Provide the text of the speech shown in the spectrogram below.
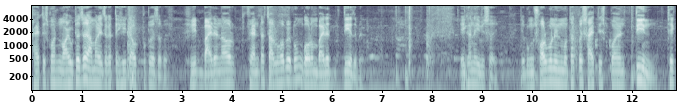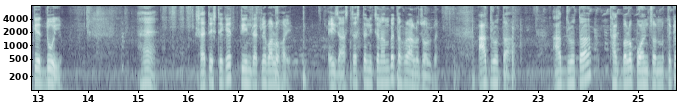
সাঁত্রিশ পয়েন্ট নয় উঠে যায়, আমার এই জায়গাতে হিট আউটপুট হয়ে যাবে। হিট বাইরে নেওয়ার ফ্যানটা চালু হবে এবং গরম বাইরে দিয়ে দেবে। এইখানে এই বিষয়। এবং সর্বনিম্ন থাকবে সাঁত্রিশ পয়েন্ট তিন থেকে দুই। হ্যাঁ সাঁত্রিশ থেকে তিন রাখলে ভালো হয়। এই যে আস্তে আস্তে নিচে নামবে, তারপরে আলো জ্বলবে। আর্দ্রতা। আর্দ্রতা থাকবে হলো পঞ্চান্ন থেকে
